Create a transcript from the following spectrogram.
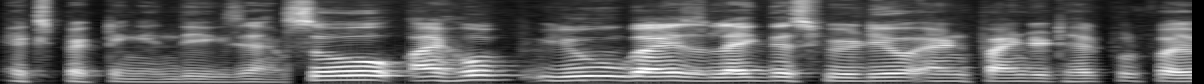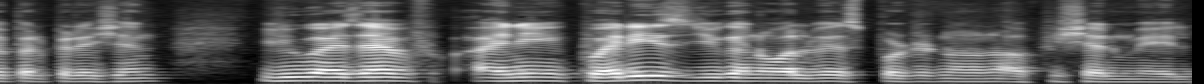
expecting in the exam. So i hope you guys like this video and find it helpful for your preparation. You guys have any queries you can always put it on official mail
